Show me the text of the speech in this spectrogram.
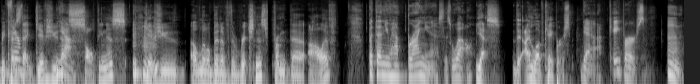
because They're- that gives you that yeah. Mm-hmm. saltiness. It gives you a little bit of the richness from the olive. But then you have brininess as well. Yes, the, I love capers. Yeah. Capers. Mm.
